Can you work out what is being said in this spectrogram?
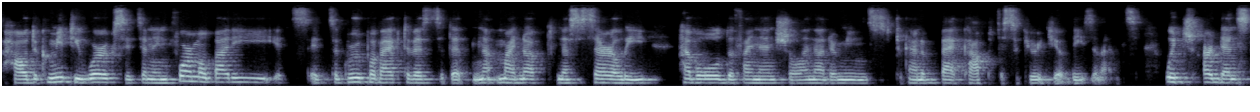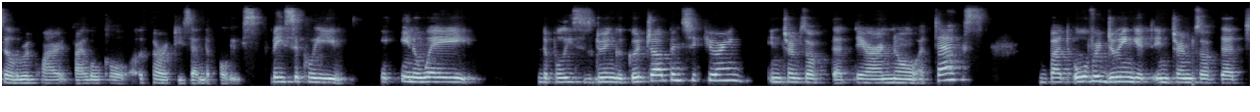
how the committee works, it's an informal body. It's it's a group of activists that not, might not necessarily have all the financial and other means to kind of back up the security of these events, which are then still required by local authorities and the police. Basically, in a way, the police is doing a good job in securing in terms of that there are no attacks, but overdoing it in terms of that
